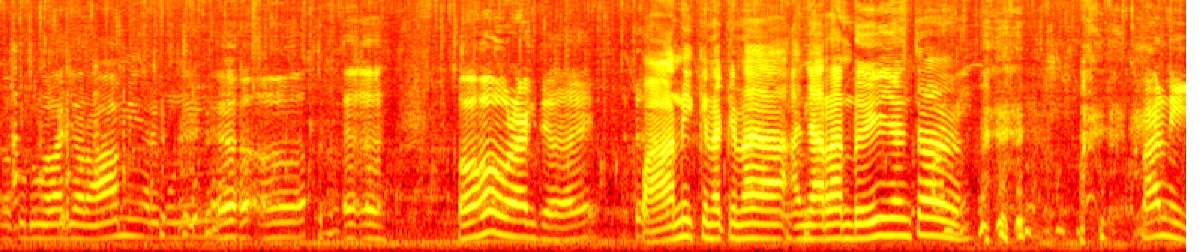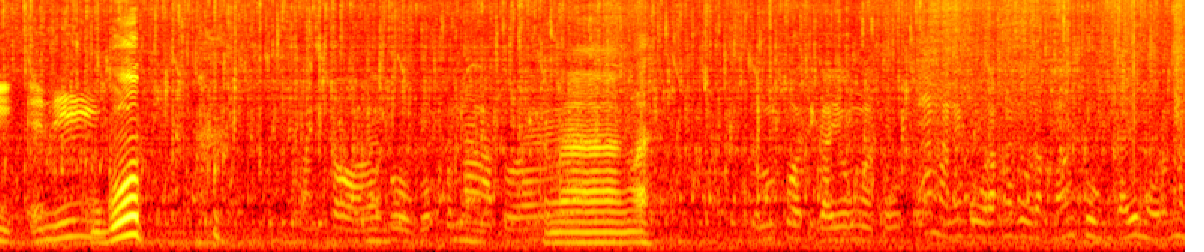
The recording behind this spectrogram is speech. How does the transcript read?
Aku kudu ngalajar ami ari muning. Oh, orang coy. Panik kena-kena anyaran deui nya. Panik. Ini Gugup. Tenang lah. Si gayung mah tuh. Ya mana ku urak mah urak mangkung, si gayung urak mah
